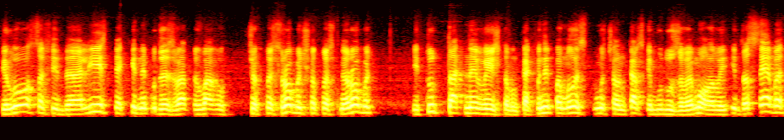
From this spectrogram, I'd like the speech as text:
філософ, ідеаліст, який не буде звати увагу, що хтось робить, що хтось не робить. І тут так не вийшло. Як вони помилилися, тому що Ленкавський був дуже вимогливий і до себе,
